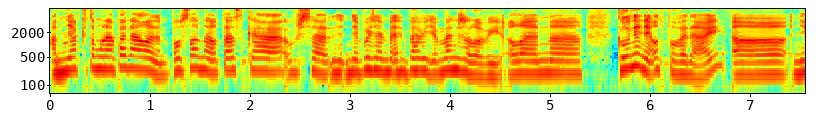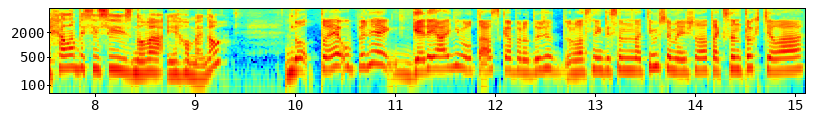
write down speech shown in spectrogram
A mě k tomu napadá len posledná otázka, už se nebudeme bavit o manželovi, len eh, kludně neodpovedaj. Uh, nechala by si si znova jeho jméno? No to je úplně geniální otázka, protože vlastně, když jsem nad tím přemýšlela, tak jsem to chtěla,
